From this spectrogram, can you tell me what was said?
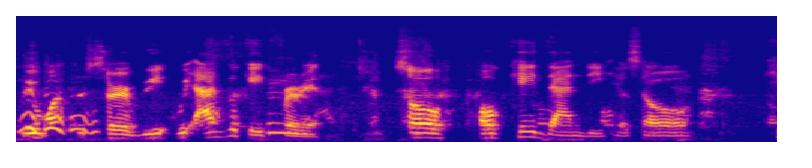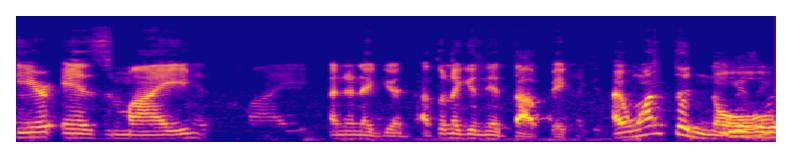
we want to serve. We we advocate for it so okay dandy. So here is my ano na yun? Ato na yun yung topic. I want to know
